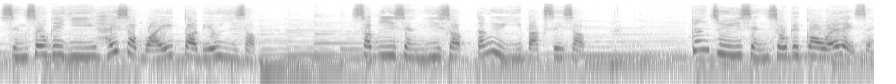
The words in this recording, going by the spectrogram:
乘數嘅二喺十位代表二十，十二乘二十等于二百四十。跟住以乘数嘅个位嚟乘，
